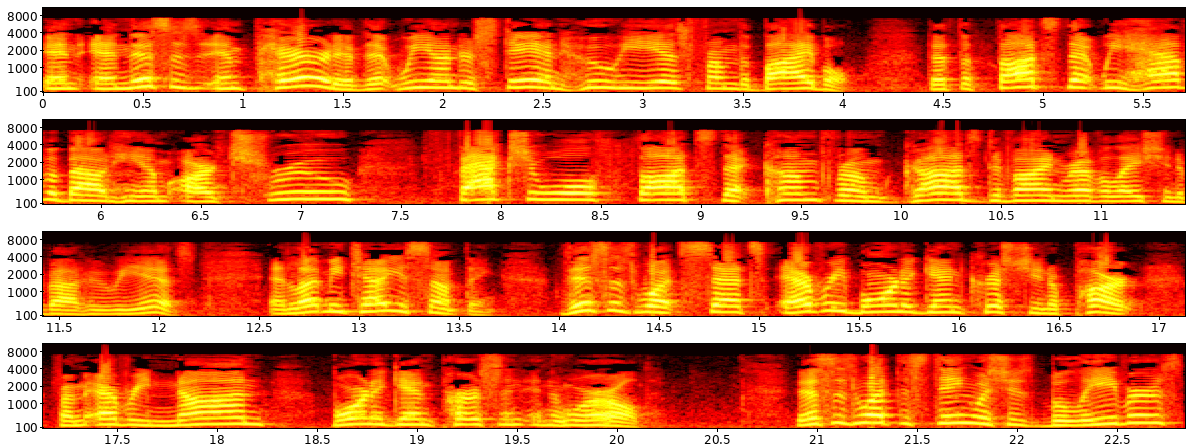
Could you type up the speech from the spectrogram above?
And, and this is imperative that we understand who he is from the Bible. That the thoughts that we have about him are true, factual thoughts that come from God's divine revelation about who he is. And let me tell you something. This is what sets every born again Christian apart from every non born again person in the world. This is what distinguishes believers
